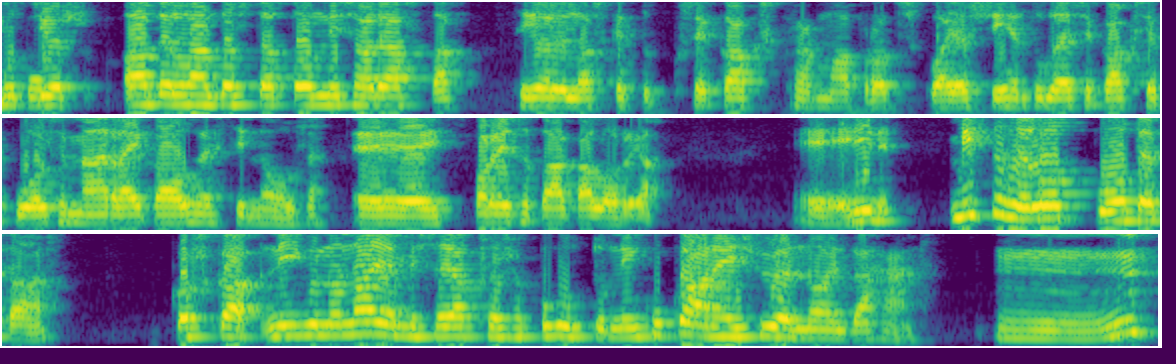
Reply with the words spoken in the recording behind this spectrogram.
Mutta jos ajatellaan tuosta tonni sadasta, siinä oli laskettu se kaksi grammaa protskua. Jos siihen tulee se kaksi ja puoli, se määrä ei kauheasti nouse. Ei, Pari sataa kaloria. ei. Niin mistä se loppu otetaan? Koska niin kuin on aiemmissa jaksoissa puhuttu, niin kukaan ei syö noin vähän. Mm,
